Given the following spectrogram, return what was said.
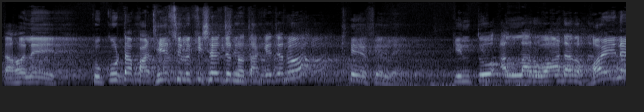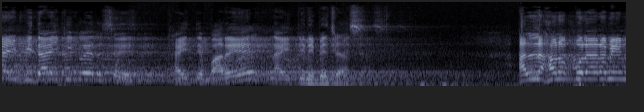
তাহলে কুকুরটা পাঠিয়েছিল কিসের জন্য? তাকে যেন খেয়ে ফেলে। কিন্তু আল্লাহর ওয়ার্ডার হয় নাই, বিদায় কি করেছে খাইতে পারে নাই, তিনি বেঁচে আছে। আল্লাহ রব্বুল আলামিন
